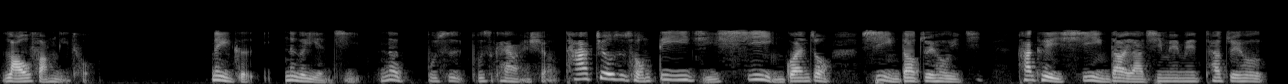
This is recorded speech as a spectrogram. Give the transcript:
牢房里头，那个那个演技那。不是不是开玩笑，他就是从第一集吸引观众，吸引到最后一集，他可以吸引到雅琪妹妹，他最后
